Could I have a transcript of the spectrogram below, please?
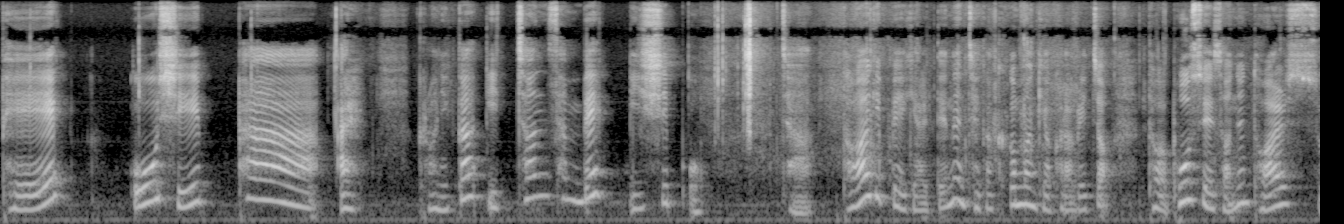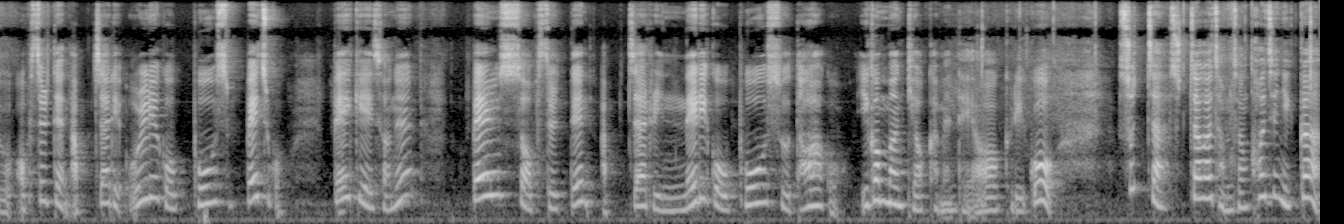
158 그러니까 2325 자, 더하기 빼기 할 때는 제가 그것만 기억하라고 그랬죠. 더 보수에서는 더할 수 없을 땐 앞자리 올리고 보수 빼주고 빼기에서는 뺄 수 없을 땐 앞자리 내리고 보수 더하고 이것만 기억하면 돼요. 그리고 숫자, 숫자가 점점 커지니까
